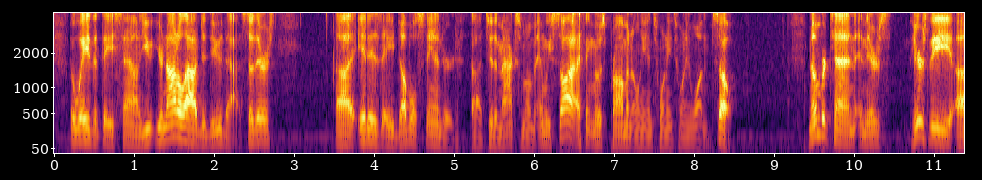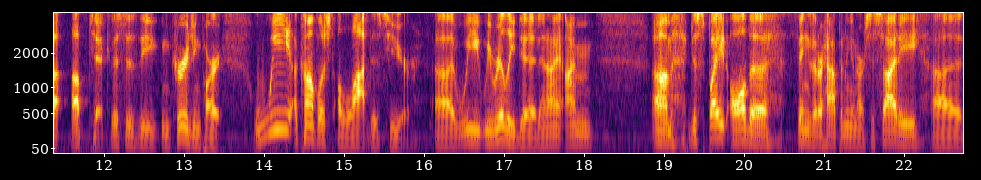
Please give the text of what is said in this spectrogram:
the way that they sound. You, are not allowed to do that. So there's uh, it is a double standard uh, to the maximum, and we saw it, I think, most prominently in 2021. So number 10, and there's here's the uh, uptick. This is the encouraging part. We accomplished a lot this year. Uh, we we really did, and I, I'm um, despite all the things that are happening in our society, uh,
